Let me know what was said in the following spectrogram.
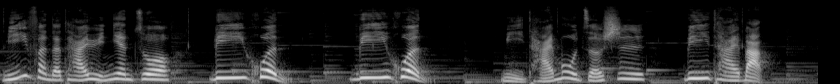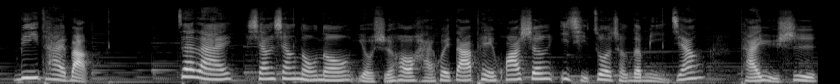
米粉的台语念作米混，米混；米苔目则是米苔目，米苔目。再来，香香浓浓，有时候还会搭配花生一起做成的米浆，台语是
